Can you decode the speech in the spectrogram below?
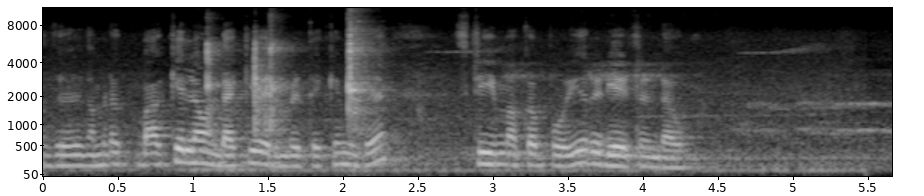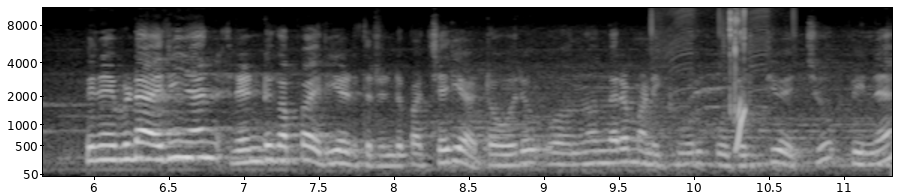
അത് നമ്മുടെ ബാക്കിയെല്ലാം ഉണ്ടാക്കി വരുമ്പോഴത്തേക്കും ഇത് സ്റ്റീമൊക്കെ പോയി റെഡി ആയിട്ടുണ്ടാവും. പിന്നെ ഇവിടെ അരി ഞാൻ രണ്ട് കപ്പ് അരി എടുത്തിട്ടുണ്ട്. പച്ചരി കേട്ടോ ഒരു ഒന്നൊന്നര മണിക്കൂർ കുതിർത്തി വെച്ചു. പിന്നെ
